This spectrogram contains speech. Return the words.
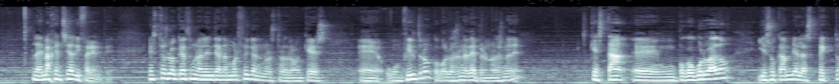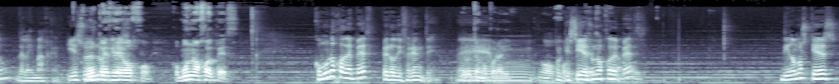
la imagen sea diferente. Esto es lo que hace una lente anamórfica en nuestro dron, que es eh, un filtro, como los ND, pero no es ND, que está eh, un poco curvado y eso cambia el aspecto de la imagen. Y eso Como es un lo pez que de es- ojo. Como un ojo de pez. como un ojo de pez, pero diferente. Yo lo tengo por ahí. Ojos porque sí, es un ojo de pez. Digamos que es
